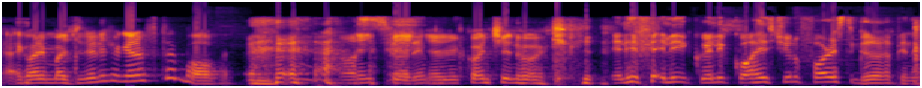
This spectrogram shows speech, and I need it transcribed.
Agora imagina ele jogando futebol, velho. Nossa Enfim, senhora, ele continua aqui. ele, ele, ele corre estilo Forrest Gump, né?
